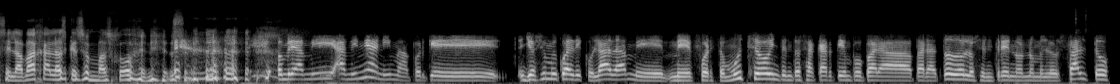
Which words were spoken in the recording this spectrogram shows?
se, la baja a las que son más jóvenes. Hombre, a mí, a mí me anima porque yo soy muy cuadriculada, me, me esfuerzo mucho, intento sacar tiempo para, para todo, los entrenos no me los salto.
